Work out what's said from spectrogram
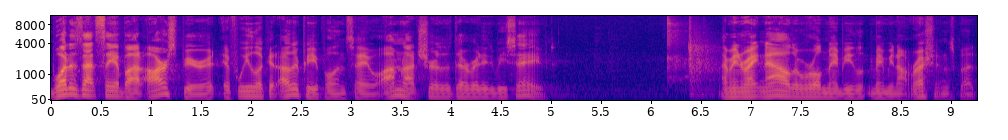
what does that say about our spirit if we look at other people and say, well, I'm not sure that they're ready to be saved? I mean, right now, the world may be, maybe not Russians, but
